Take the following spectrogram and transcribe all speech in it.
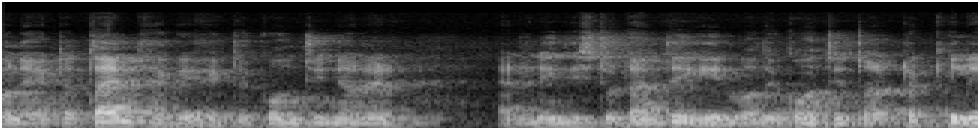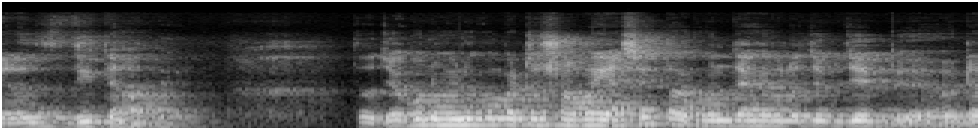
মানে একটা টাইম থাকে, একটা কন্টেনারের একটা নির্দিষ্ট টাইম থেকে এর মধ্যে কন্টেনারটা ক্লিয়ারেন্স দিতে হবে। তো যখন ওইরকম একটা সময় আসে, তখন দেখা গেলো যে যে, ওটা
